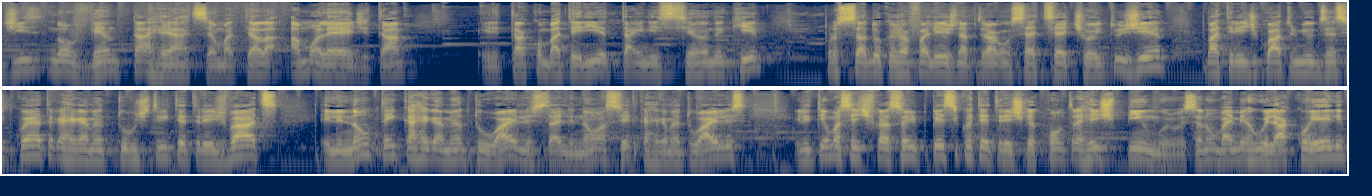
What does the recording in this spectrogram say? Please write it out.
de 90 Hz. É uma tela AMOLED, tá? Ele está com bateria, está iniciando aqui. Processador que eu já falei, Snapdragon 778G, bateria de 4250, carregamento turbo de 33 watts. Ele não tem carregamento wireless, tá? Ele não aceita carregamento wireless. Ele tem uma certificação IP53 que é contra respingos. Você não vai mergulhar com ele,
